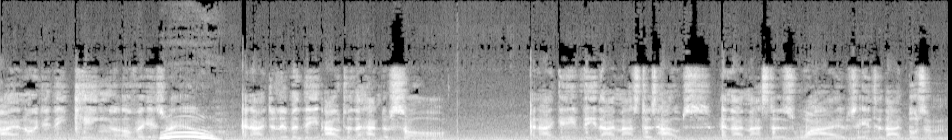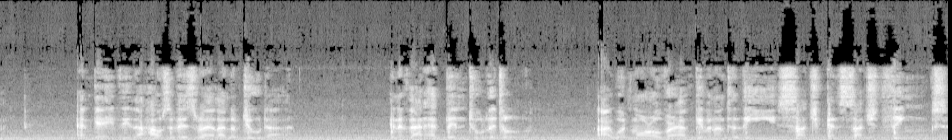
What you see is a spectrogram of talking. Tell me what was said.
I anointed thee king over Israel, Woo! and I delivered thee out of the hand of Saul. And I gave thee thy master's house, and thy master's wives into thy bosom, and gave thee the house of Israel and of Judah. And if that had been too little, I would moreover have given unto thee such and such things.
